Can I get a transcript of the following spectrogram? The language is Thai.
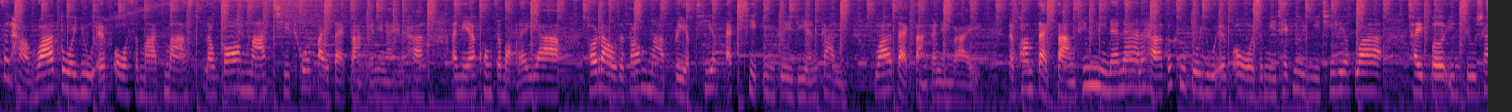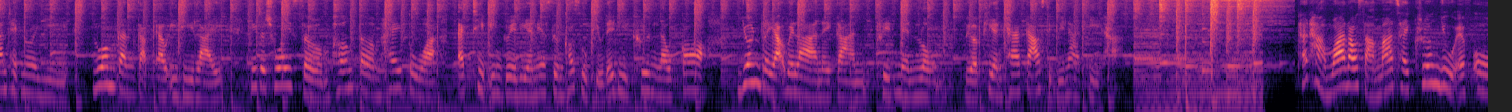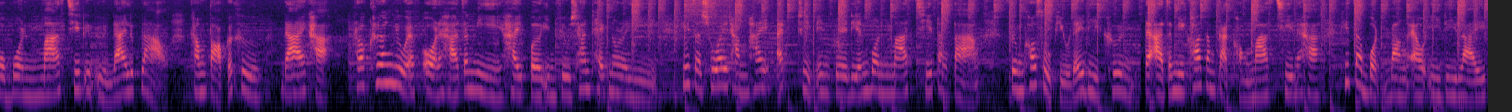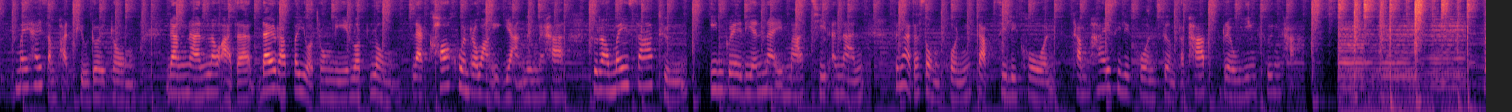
าจะถามว่าตัว UFO Smart Mask แล้วก็ Mask ชีททั่วไปแตกต่างกันยังไงนะคะ อันนี้คงจะบอกได้ยาก เพราะเราจะต้องมาเปรียบเทียบ Active Ingredient กัน ว่าแตกต่างกันอย่างไร แต่ความแตกต่างที่มีแน่ ๆนะคะ ก็คือตัว UFO จะมีเทคโนโลยีที่เรียกว่า Hyper Infusion Technology ร่วมกันกับ LED Light ที่จะช่วยเสริมเพิ่มเติมให้ตัว Active Ingredient เนี่ยซึมเข้าสู่ผิวได้ดีขึ้น แล้วก็ ย่นระยะเวลาในการทรีทเมนต์ลง เหลือเพียงแค่ 90 วินาทีค่ะ ถ้าถามว่าเราสามารถใช้เครื่อง UFO บนมาสชีตอื่น ๆ ได้หรือเปล่าคำตอบก็คือได้ค่ะ เพราะเครื่อง UFO นะคะ จะมี Hyper Infusion Technology ที่จะช่วยทำให้ Active Ingredient บนมาสชีตต่างๆ ซึมเข้าสู่ผิวได้ดีขึ้น แต่อาจจะมีข้อจำกัดของมาสชีนะคะ ที่จะบดบัง LED light ไม่ให้สัมผัสผิวโดยตรง ดังนั้นเราอาจจะได้รับประโยชน์ตรงนี้ลดลง และข้อควรระวังอีกอย่างหนึ่งนะคะ คือเราไม่ทราบถึงอินเกรเดียนในมาสชีตอันนั้น ซึ่งอาจจะส่งผลกับซิลิโคนทำให้ซิลิโคนเสื่อมสภาพเร็วยิ่งขึ้นค่ะ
